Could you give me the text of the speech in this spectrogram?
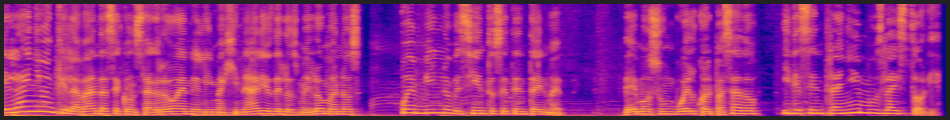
El año en que la banda se consagró en el imaginario de los melómanos fue en 1979. Demos un vuelco al pasado y desentrañemos la historia.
